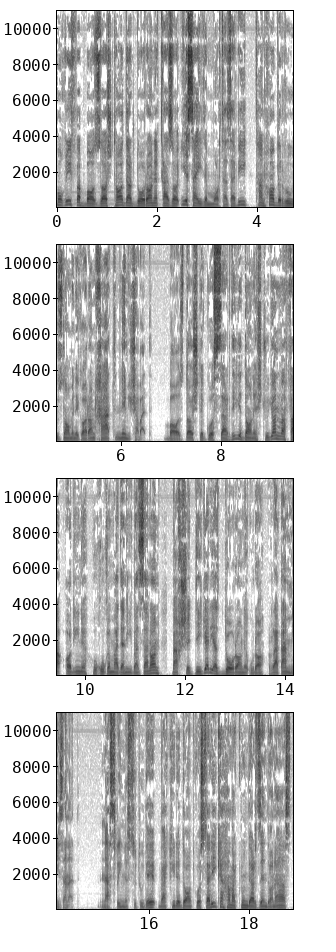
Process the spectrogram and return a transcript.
توقیف و بازداشت تا در دوران قضایی سعید مرتزوی تنها به روزنامه نگاران ختم نمی شود. بازداشت گسترده دانشجویان و فعالین حقوق مدنی و زنان بخش دیگری از دوران او را رقم می‌زند. نسرین ستوده وکیل دادگستری که همکنون در زندان است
